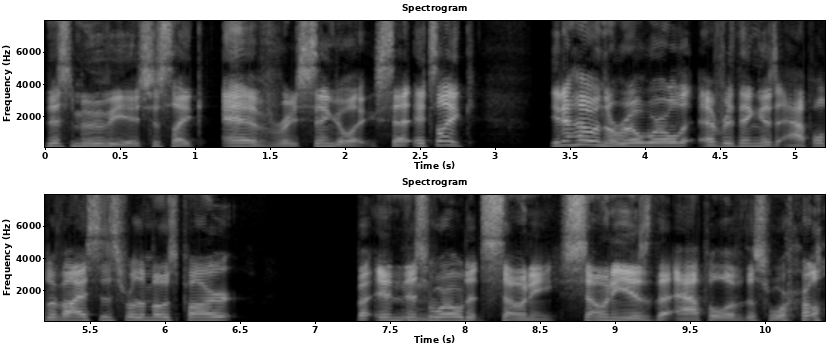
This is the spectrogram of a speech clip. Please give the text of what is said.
this movie it's just like every single except it's like you know how in the real world everything is Apple devices for the most part? But in this Mhm. world it's Sony. Sony is the Apple of this world.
